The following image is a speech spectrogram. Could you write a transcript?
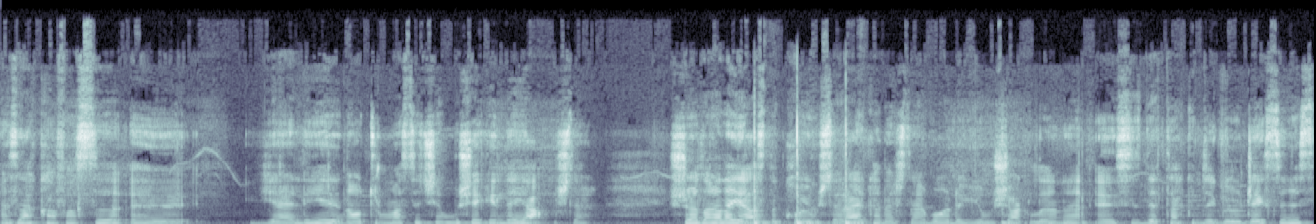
mesela kafası e, yerli yerine oturması için bu şekilde yapmışlar. Şuralara da yastık koymuşlar arkadaşlar. Bu arada yumuşaklığını e, siz de takınca göreceksiniz.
